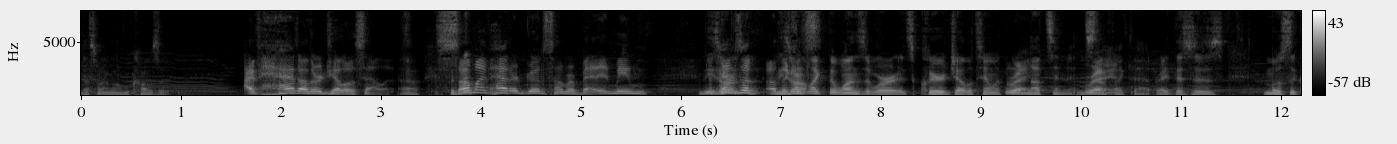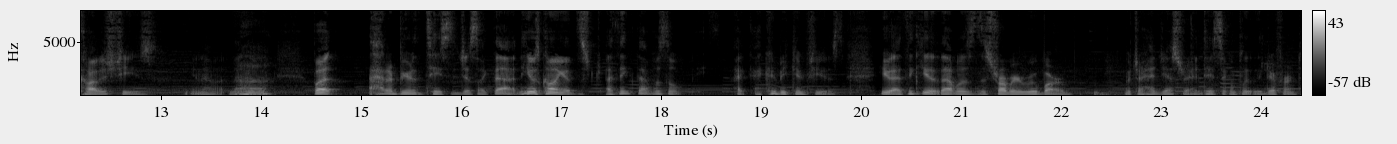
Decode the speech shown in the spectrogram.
that's what my mom calls it. I've had other Jello salads. Oh. Some I've had are good, some are bad. I mean, These aren't on- on the these aren't cons- like the ones that where it's clear gelatin with Right. nuts in it and Right. stuff like that, right? This is mostly cottage cheese, you know. Uh-huh. But I had a beer that tasted just like that, and he was calling it. the I think that was the. I, I could be confused. He, I think he, that was the strawberry rhubarb, which I had yesterday. and tasted completely different.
